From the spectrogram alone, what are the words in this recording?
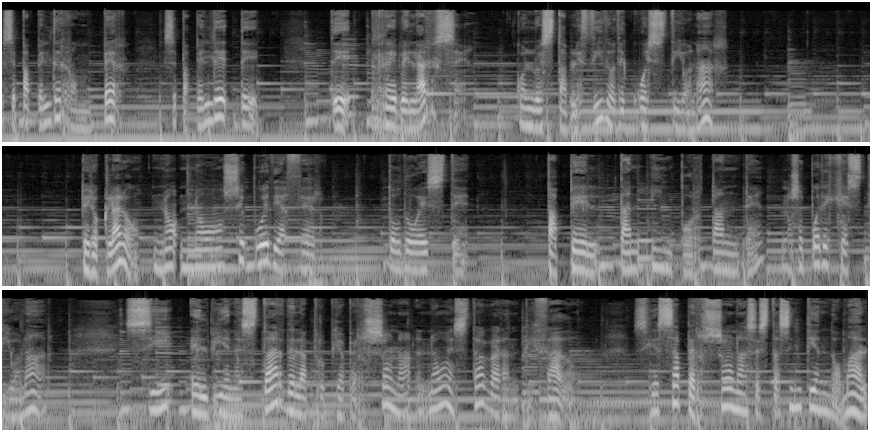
ese papel de romper, ese papel de, de, rebelarse con lo establecido, de cuestionar. Pero claro, no, no se puede hacer todo este papel tan importante, no se puede gestionar si el bienestar de la propia persona no está garantizado. Si esa persona se está sintiendo mal,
